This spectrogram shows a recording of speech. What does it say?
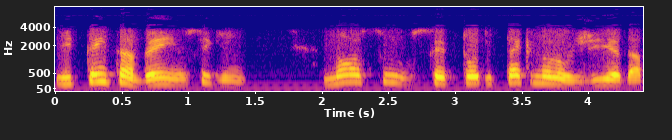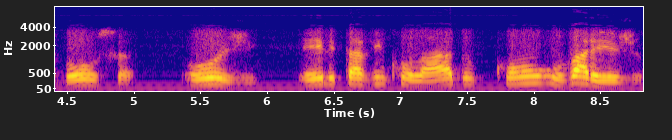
E tem também o seguinte, nosso setor de tecnologia da Bolsa, hoje, ele está vinculado com o varejo.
